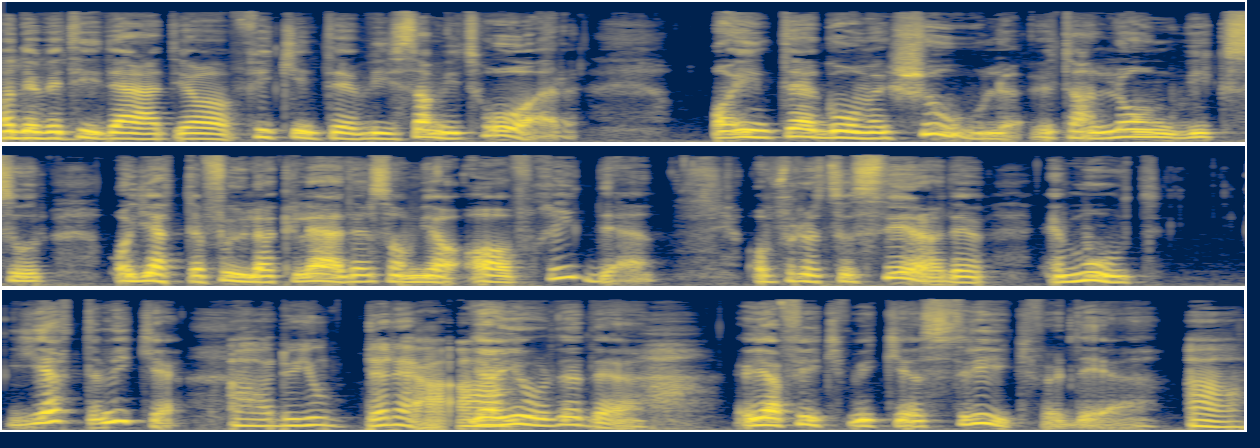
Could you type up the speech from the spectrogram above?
Och det betyder att jag fick inte visa mitt hår och inte gå med kjol utan långbyxor och jättefula kläder som jag avskydde och protesterade emot jättemycket. Ja, du gjorde det. Ja. Jag gjorde det. Jag fick mycket stryk för det. Ja.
